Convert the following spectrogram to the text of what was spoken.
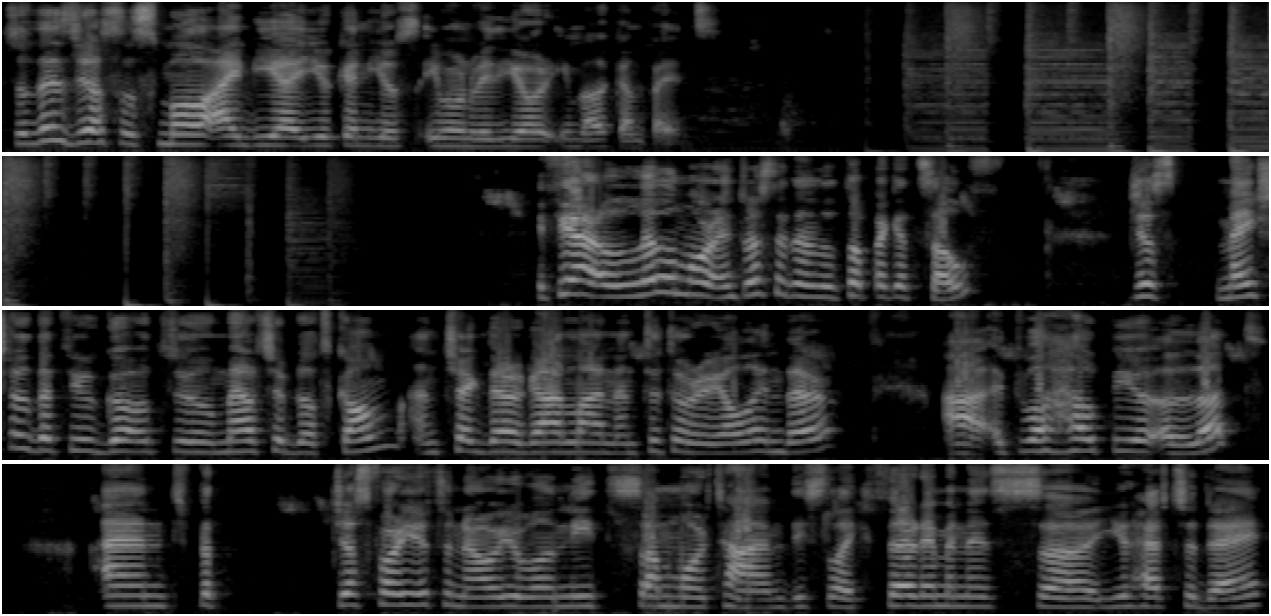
So this is just a small idea you can use even with your email campaigns. If you are a little more interested in the topic itself, just make sure that you go to MailChimp.com and check their guideline and tutorial in there. Uh, it will help you a lot and but just for you to know you will need some more time this like 30 minutes uh, you have today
